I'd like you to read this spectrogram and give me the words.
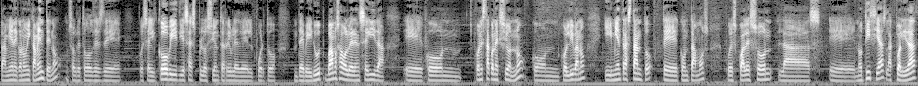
también económicamente, ¿no? Sobre todo desde pues el COVID y esa explosión terrible del puerto de Beirut. Vamos a volver enseguida eh, con, esta conexión ¿no? con, con Líbano y mientras tanto te contamos pues cuáles son las eh, noticias, la actualidad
